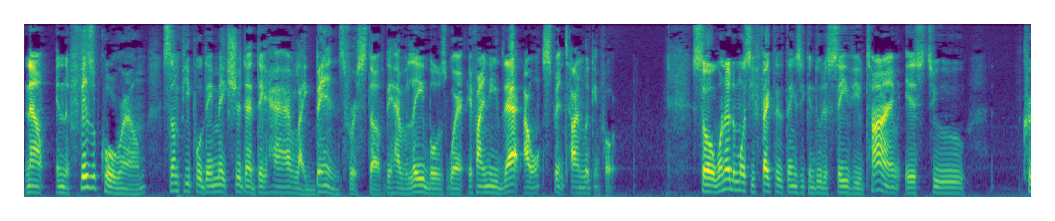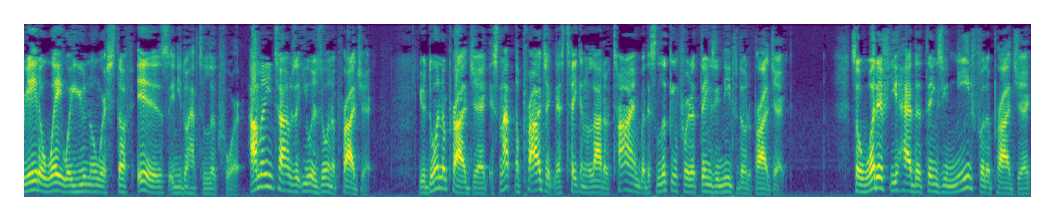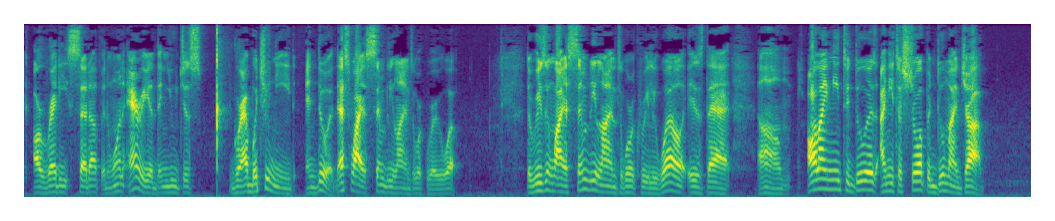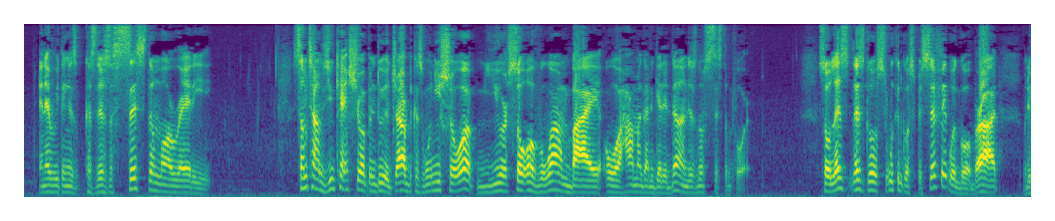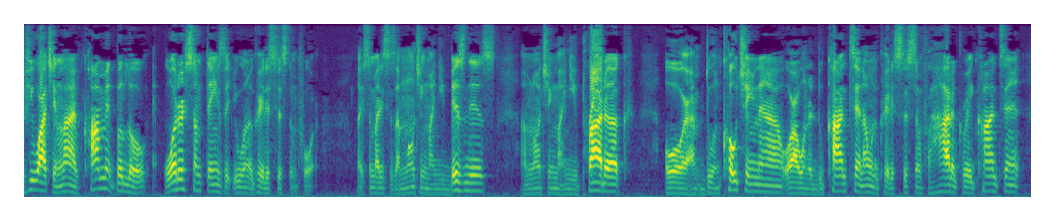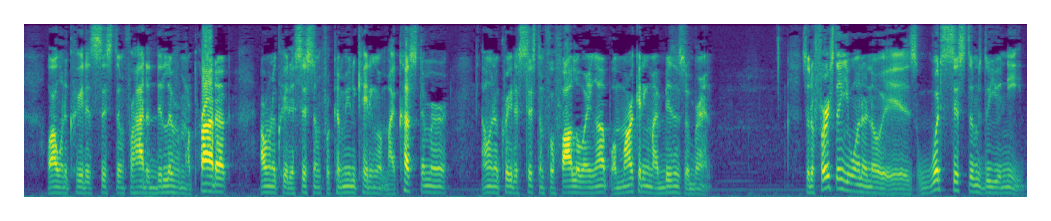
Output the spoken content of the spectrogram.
Now, in the physical realm, some people, they make sure that they have like bins for stuff. They have labels where if I need that, I won't spend time looking for it. So one of the most effective things you can do to save you time is to create a way where you know where stuff is and you don't have to look for it. How many times that you was doing a project? You're doing the project. It's not the project that's taking a lot of time, but it's looking for the things you need for the project. So what if you had the things you need for the project already set up in one area, then you just grab what you need and do it. That's why assembly lines work very well. The reason why assembly lines work really well is that um, all I need to do is I need to show up and do my job and everything is because there's a system already. Sometimes you can't show up and do your job because when you show up, you're so overwhelmed by, oh, how am I going to get it done? There's no system for it. So let's let's go. We could go specific. We'll go broad. But if you're watching live, comment below. What are some things that you want to create a system for? Like somebody says, I'm launching my new business. I'm launching my new product or I'm doing coaching now, or I want to do content. I want to create a system for how to create content, or I want to create a system for how to deliver my product. I want to create a system for communicating with my customer. I want to create a system for following up or marketing my business or brand. So the first thing you want to know is what systems do you need?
